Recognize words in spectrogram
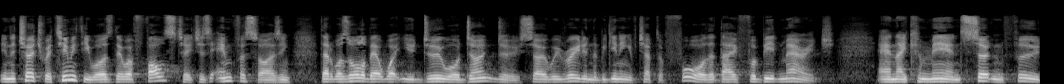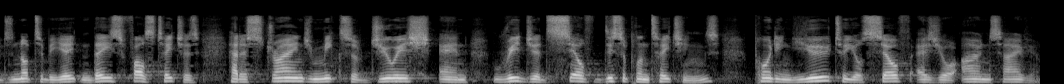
In the church where Timothy was, there were false teachers emphasizing that it was all about what you do or don't do. So we read in the beginning of chapter 4 that they forbid marriage and they command certain foods not to be eaten. These false teachers had a strange mix of Jewish and rigid self-discipline teachings pointing you to yourself as your own saviour.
